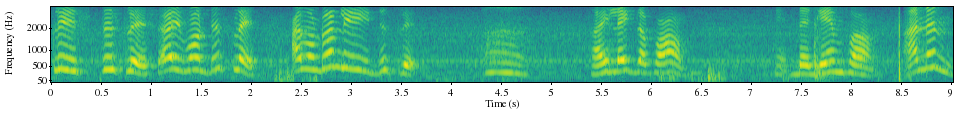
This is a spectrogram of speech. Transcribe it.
Please, this place. I want this place. I want only this place. I like the farm. The game farm. And then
